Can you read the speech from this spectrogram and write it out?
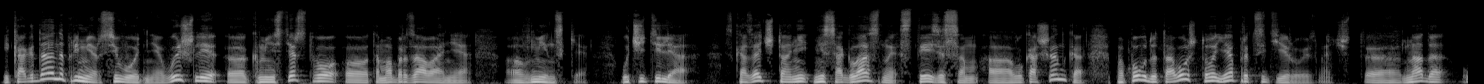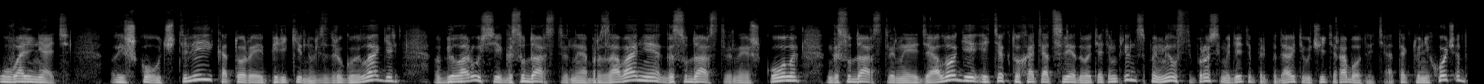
И когда, например, сегодня вышли э, к Министерству э, там, образования в Минске учителя сказать, что они не согласны с тезисом а, Лукашенко по поводу того, что я процитирую, значит, э, надо увольнять из школ учителей, которые перекинулись в другой лагерь. В Белоруссии государственное образование, государственные школы, государственные идеологии, и те, кто хотят следовать этим принципам, милости просим, идите преподавайте, учите, работайте. А те, кто не хочет,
